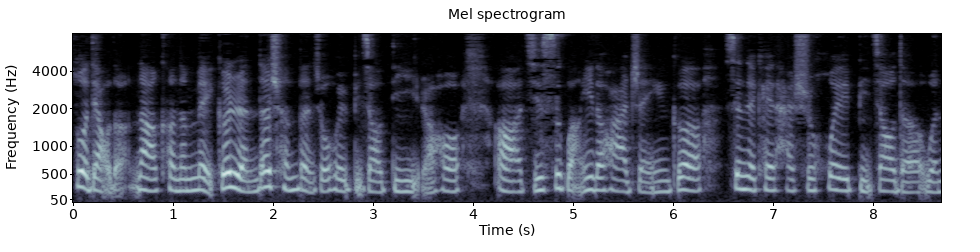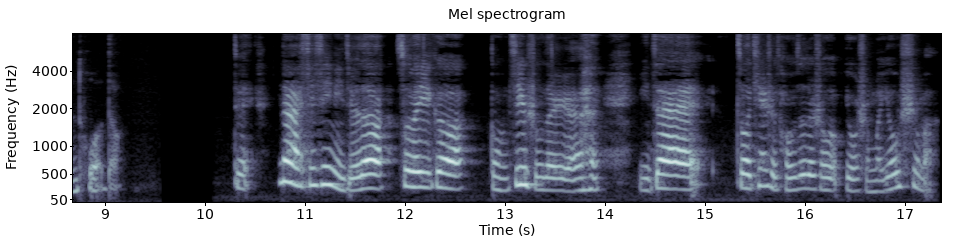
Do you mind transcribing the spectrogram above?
做掉的。那可能每个人的成本就会比较低。然后啊，集思广益的话，整一个 syndicate 还是会比较的稳妥的。对，那欣欣，你觉得作为一个懂技术的人，你在做天使投资的时候有什么优势吗？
